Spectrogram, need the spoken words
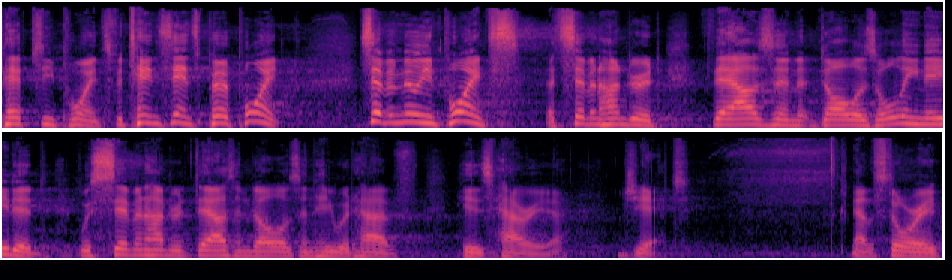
Pepsi Points for 10 cents per point. 7 million points. That's $700,000. All he needed was $700,000 and he would have his Harrier jet. Now, the story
